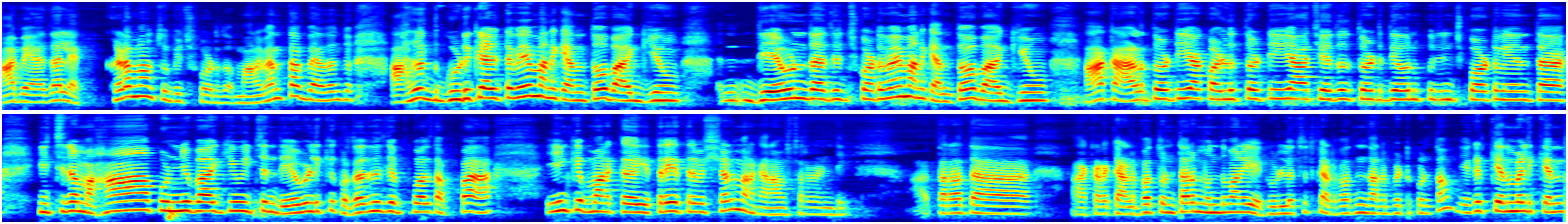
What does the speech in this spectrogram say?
ఆ భేదాలు ఎక్కడ మనం చూపించకూడదు. మనమెంత భేదం చూ అసలు గుడికి వెళ్ళటమే మనకి ఎంతో భాగ్యం. దేవుని దర్శించుకోవడమే మనకి ఎంతో భాగ్యం. ఆ కాళ్ళతోటి ఆ కళ్ళతోటి ఆ చేతులతోటి దేవుని పూజించుకోవటం ఇంత ఇచ్చిన మహాపుణ్యభాగ్యం ఇచ్చిన దేవుళ్ళకి కృతజ్ఞతలు చెప్పుకోవాలి తప్ప ఇంక మనకు ఇతర ఇతర విషయాలు మనకు అనవసరం అండి తర్వాత అక్కడ గణపతి ఉంటారు. ముందు మనం ఎగుళ్ళు వచ్చి గణపతిని దండపెట్టుకుంటాం ఇక్కడ కింద మళ్ళీ కింద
